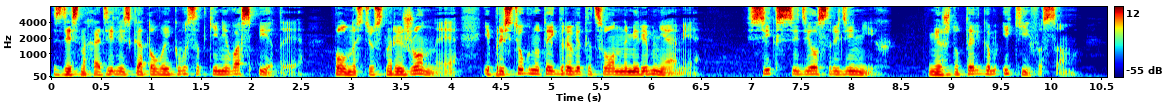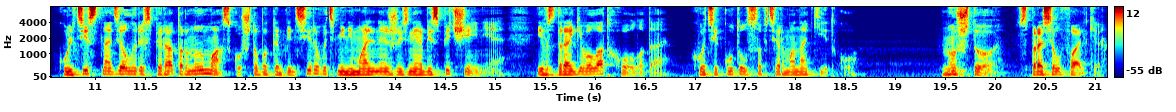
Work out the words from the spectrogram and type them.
Здесь находились готовые к высадке невоспетые, полностью снаряженные и пристегнутые гравитационными ремнями. Сикс сидел среди них, между Тельгом и Кифосом. Культист надел респираторную маску, чтобы компенсировать минимальное жизнеобеспечение, и вздрагивал от холода, хоть и кутался в термонакидку. «Ну что?» – спросил Фалькер.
